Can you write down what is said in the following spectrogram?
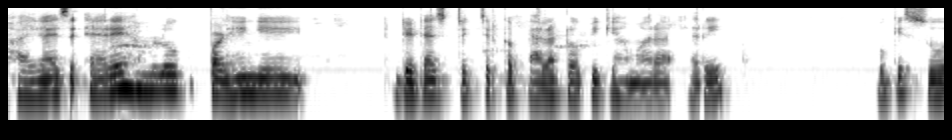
हाय गाइस एरे हम लोग पढ़ेंगे डेटा स्ट्रक्चर का पहला टॉपिक है हमारा एरे ओके सो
